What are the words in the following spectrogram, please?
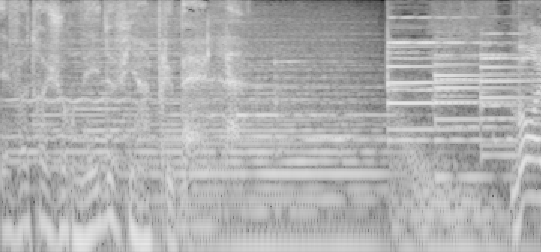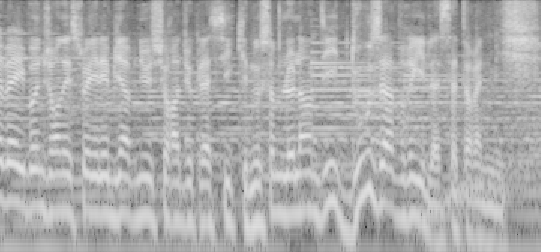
et votre journée devient plus belle. Bon réveil, bonne journée, soyez les bienvenus sur Radio Classique. Nous sommes le lundi 12 avril à 7h30.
